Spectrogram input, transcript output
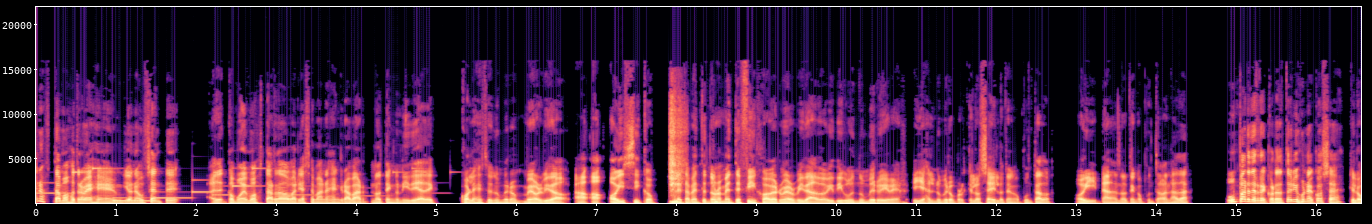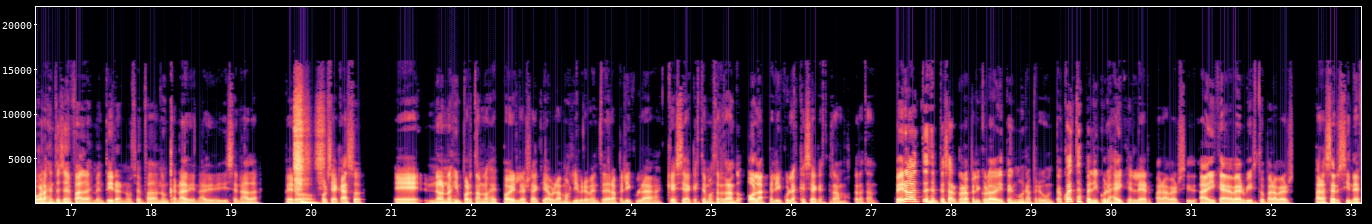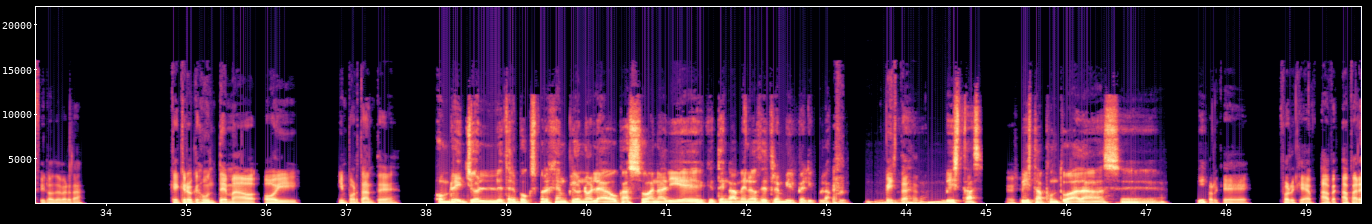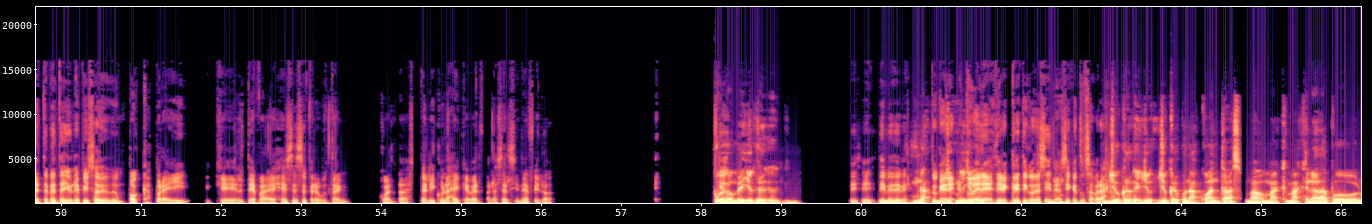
Bueno, estamos otra vez en guion ausente. Eh, Como hemos tardado varias semanas en grabar, no tengo ni idea de cuál es este número. Me he olvidado. Ah, ah, hoy sí completamente. Normalmente finjo haberme olvidado y digo un número y, es el número porque lo sé y lo tengo apuntado. Hoy nada, no tengo apuntado nada. Un par de recordatorios, una cosa, que luego la gente se enfada, es mentira, no se enfada nunca nadie, nadie dice nada, pero por si acaso, eh, no nos importan los spoilers, aquí hablamos libremente de la película que sea que estemos tratando o las películas que sea que estemos tratando. Pero antes de empezar con la película de hoy, tengo una pregunta. ¿Cuántas películas hay que leer para ver si hay que haber visto para ver para ser cinéfilo de verdad? Que creo que es un tema hoy importante. Hombre, yo en Letterboxd, por ejemplo, no le hago caso a nadie que tenga menos de 3.000 películas. Vistas, ¿no? Vistas. Vistas puntuadas. Eh, sí. Porque porque ap aparentemente hay un episodio de un podcast por ahí que el tema es ese, se preguntan cuántas películas hay que ver para ser cinéfilo. Pues hombre, yo creo que... Sí, sí, dime, dime. Una, tú, eres, yo, tú eres creo, crítico de cine, así que tú sabrás. Yo creo que, yo, yo creo que unas cuantas, vamos, más que, más que nada por...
